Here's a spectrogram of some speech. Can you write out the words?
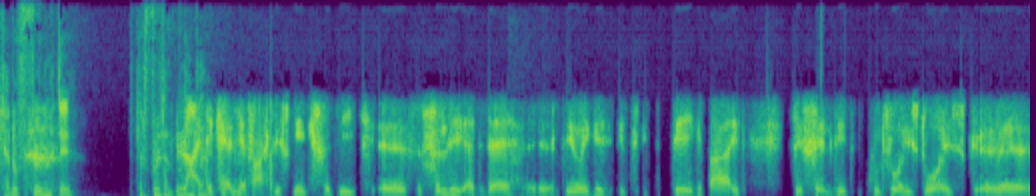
Kan du følge det? Kan du følge den Nej, det kan jeg faktisk ikke, fordi øh, selvfølgelig er det da, øh, det er jo ikke, et, det er ikke bare et tilfældigt kulturhistorisk øh,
